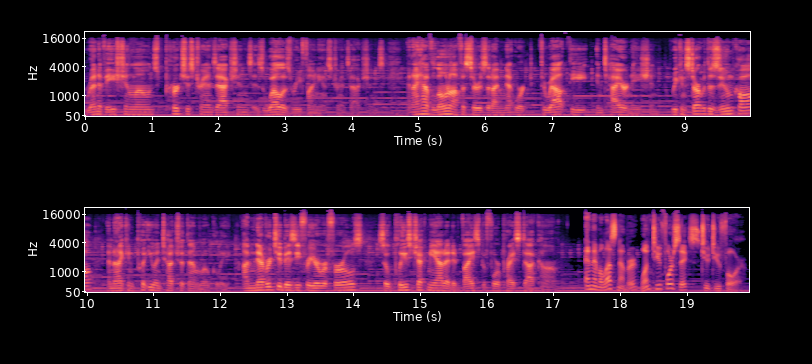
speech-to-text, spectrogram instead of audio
renovation loans, purchase transactions, as well as refinance transactions. And I have loan officers that I'm networked throughout the entire nation. We can start with a Zoom call and I can put you in touch with them locally. I'm never too busy for your referrals, so please check me out at advicebeforeprice.com. NMLS number 1246224.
